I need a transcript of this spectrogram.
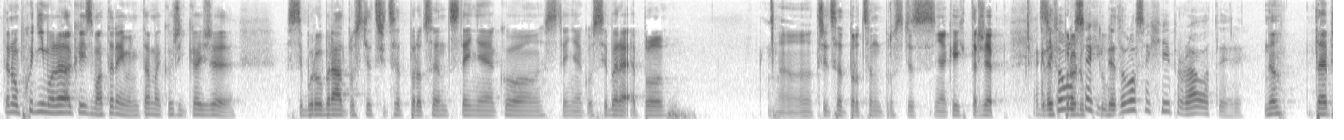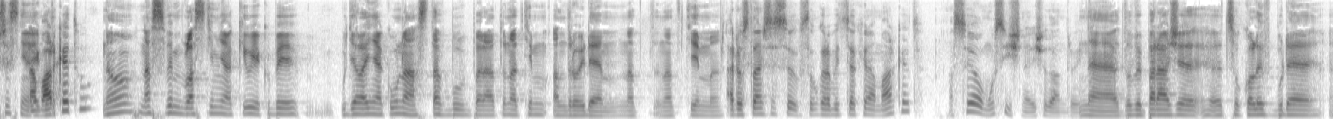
ten obchodní model, jaký zmatený, oni tam jako říkají, že si budou brát prostě 30% stejně jako, stejně jako si bere Apple 30% eh, prostě z nějakých tržeb. A kde to, vlastně, kde to vlastně chtějí prodávat ty hry? No, to je přesně. Na jako, marketu? No, na svém vlastním nějaký, jakoby udělají nějakou nástavbu, vypadá to nad tím Androidem, nad, nad tím... A dostaneš se s tou krabicí taky na market? Asi jo, musíš, ne, když od Android. Ne, to vypadá, že eh, cokoliv bude eh,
